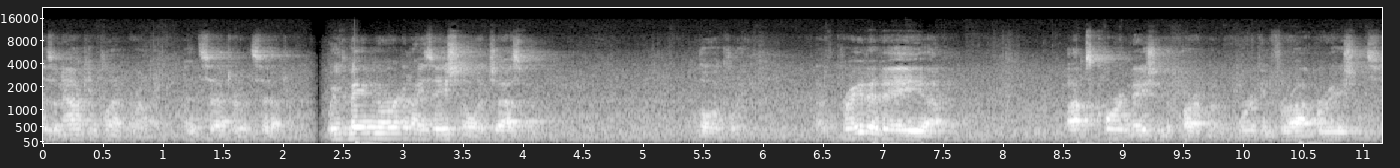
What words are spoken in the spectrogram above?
is an alky plant running, et cetera, et cetera. We've made an organizational adjustment locally. I've created a uh, ops coordination department working for operations.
